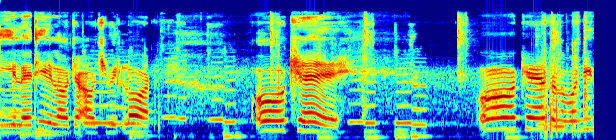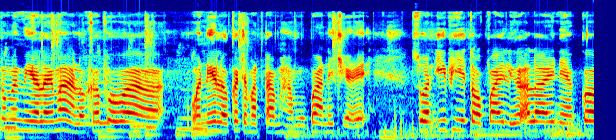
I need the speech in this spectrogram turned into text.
ดีเลยที่เราจะเอาชีวิตรอด โอเคโอเคสำหรับวันนี้ก็ไม่มีอะไรมากหรอกครับ เพราะว่าวันนี้เราก็จะมาตามหาหมู่บ้านเฉย ส่วน EP ต่อไปหรืออะไรเนี่ยก็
